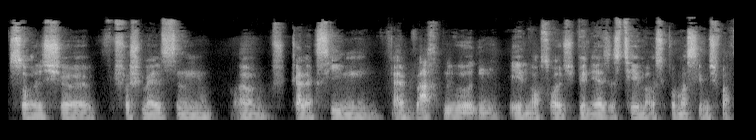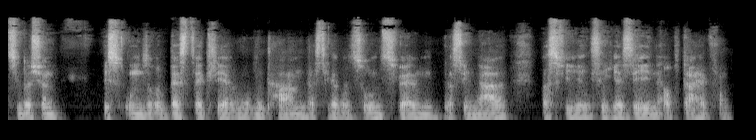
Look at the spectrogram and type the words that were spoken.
solche verschmelzenden ähm, Galaxien erwarten würden, eben auch solche Binärsysteme aus supermassiven schwarzen Löchern, ist unsere beste Erklärung momentan, dass die Gravitationswellen, das Signal, was wir hier sehen, auch daher kommt.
